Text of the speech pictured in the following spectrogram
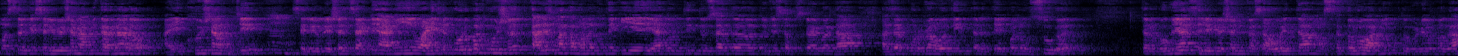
मस्त सेलिब्रेशन आम्ही करणार आहोत. आई खुश आहे आमची सेलिब्रेशनसाठी. आणि वाडीतले पोर पण खुश आहेत. कालच माका म्हणत होते की या दोन तीन दिवसात तुझे सबस्क्रायबर दहा हजार पूर्ण होतील तर ते पण उत्सुक आहेत. तर बघूया सेलिब्रेशन कसा होईल का मस्त करू आम्ही. तो व्हिडिओ बघा.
